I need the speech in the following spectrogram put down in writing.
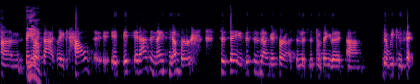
um, things Yeah. like that. Like how it, it it adds a nice number to say this is not good for us and this is something that um, that we can fix.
